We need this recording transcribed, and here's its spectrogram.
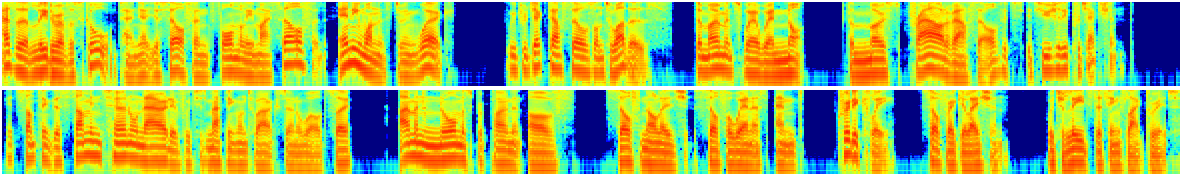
as a leader of a school, Tanya, yourself and formerly myself and anyone that's doing work, we project ourselves onto others. The moments where we're not the most proud of ourselves, it's, it's usually projection. It's something, there's some internal narrative which is mapping onto our external world. So I'm an enormous proponent of self knowledge, self awareness, and critically, self regulation, which leads to things like grit,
